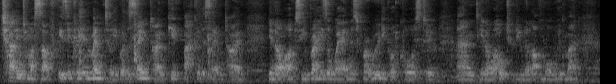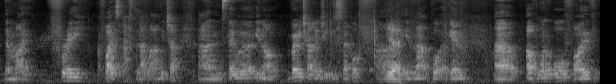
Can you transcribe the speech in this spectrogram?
challenge myself physically and mentally, but at the same time give back at the same time. You know, obviously raise awareness for a really good cause too. And, you know, I hope to be doing a lot more with MAD. Then my three fights after that were amateur and they were, you know, very challenging to step up uh, Yeah. in that. But again, uh, I've won all five.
